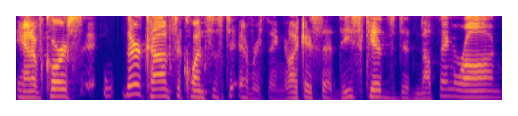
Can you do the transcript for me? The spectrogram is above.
And of course, there are consequences to everything. Like I said, these kids did nothing wrong,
